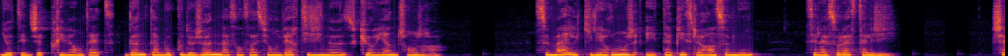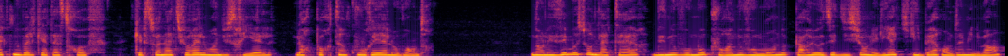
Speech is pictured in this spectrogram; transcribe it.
yacht et jet privé en tête, donnent à beaucoup de jeunes la sensation vertigineuse que rien ne changera. Ce mal qui les ronge et tapisse leur insomnie, c'est la solastalgie. Chaque nouvelle catastrophe, qu'elle soit naturelle ou industrielle, leur porte un coup réel au ventre. Dans Les émotions de la Terre, des nouveaux mots pour un nouveau monde, paru aux éditions Les Liens qui libèrent en 2020,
